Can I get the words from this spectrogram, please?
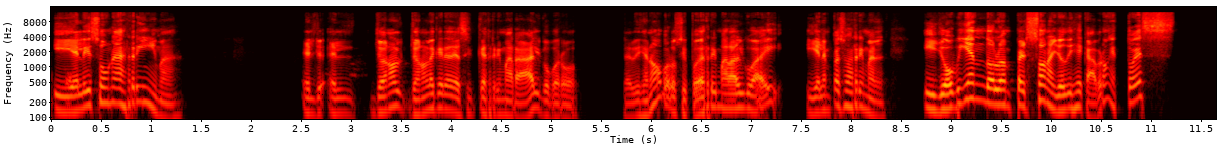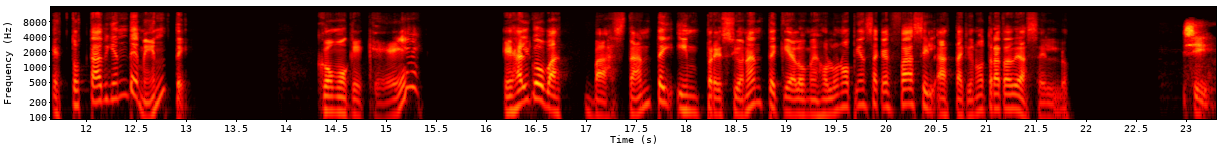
y él hizo una rima. Él- él- yo no, yo no le quería decir que rimara algo, pero le dije, no, pero si puedes rimar algo ahí. Y él empezó a rimar. Y yo viéndolo en persona, yo dije, cabrón, esto es, esto está bien demente. Como que, ¿qué? Es algo bas- bastante impresionante que a lo mejor uno piensa que es fácil hasta que uno trata de hacerlo. Sí,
